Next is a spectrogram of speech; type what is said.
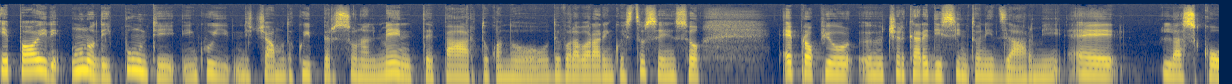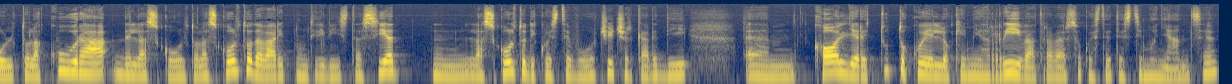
E poi uno dei punti in cui, diciamo, da cui personalmente parto quando devo lavorare in questo senso è proprio eh, cercare di sintonizzarmi, è l'ascolto, la cura dell'ascolto, l'ascolto da vari punti di vista, sia l'ascolto di queste voci, cercare di ehm, cogliere tutto quello che mi arriva attraverso queste testimonianze,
